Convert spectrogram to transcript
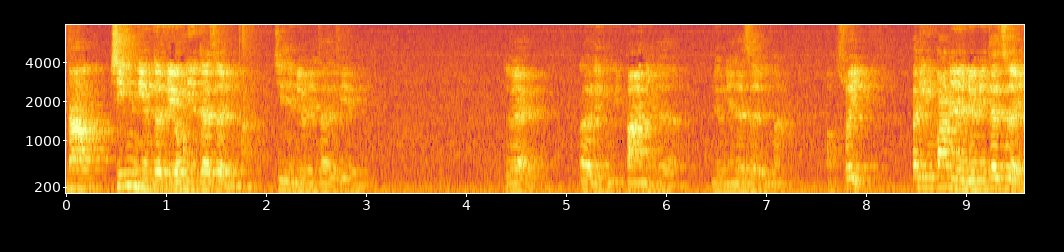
那今年的流年在这里嘛。今年流年在这边，对不对？二零一八年的流年在这里嘛，啊，所以二零一八年的流年在这里，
